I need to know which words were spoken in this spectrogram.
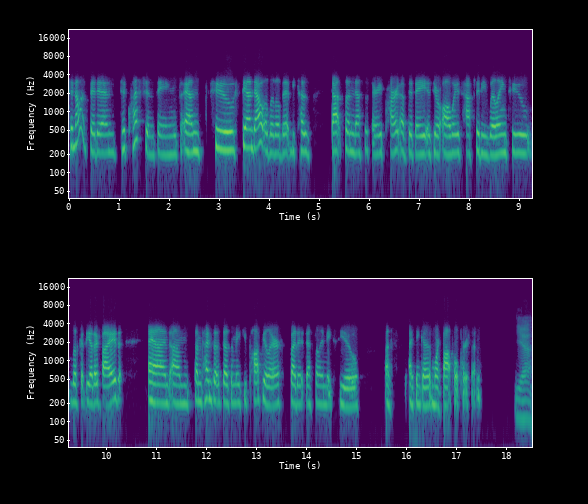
to not fit in, to question things, and to stand out a little bit because that's a necessary part of debate is you always have to be willing to look at the other side and um, sometimes that doesn't make you popular but it definitely makes you a, i think a more thoughtful person yeah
